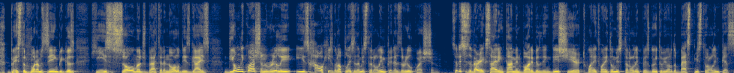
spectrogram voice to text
based on what I'm seeing because he's so much better than all of these guys. The only question really is how he's gonna place in the Mr. Olympia. That's the real question. So this is a very exciting time in bodybuilding. This year, 2022 Mr. Olympia is going to be one of the best Mr. Olympias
